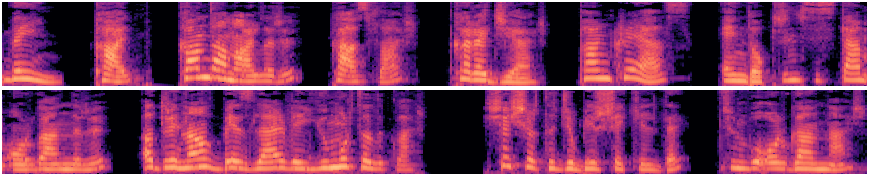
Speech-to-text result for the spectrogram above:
beyin, kalp, kan damarları, kaslar, karaciğer, pankreas, endokrin sistem organları, adrenal bezler ve yumurtalıklar. Şaşırtıcı bir şekilde, tüm bu organlar,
